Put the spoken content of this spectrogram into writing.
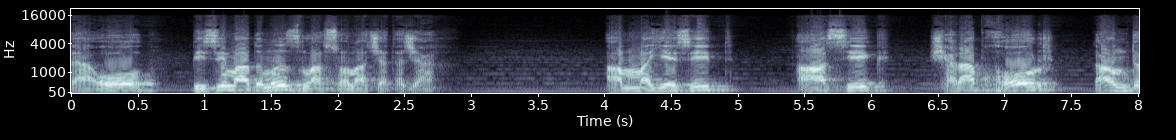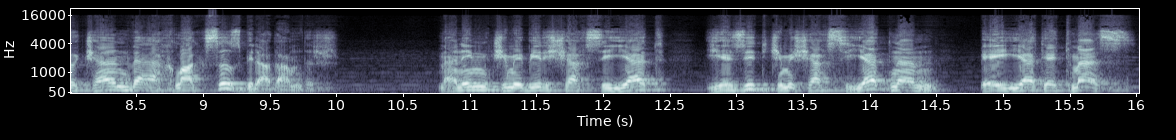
və o, bizim adımızla sona çatacaq. Amma Yezid, fasik, şərabxor, qantökən və əxlaqsız bir adamdır. Mənim kimi bir şəxsiyyət, Yezid kimi şəxsiyyətlə beyyət etməz.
